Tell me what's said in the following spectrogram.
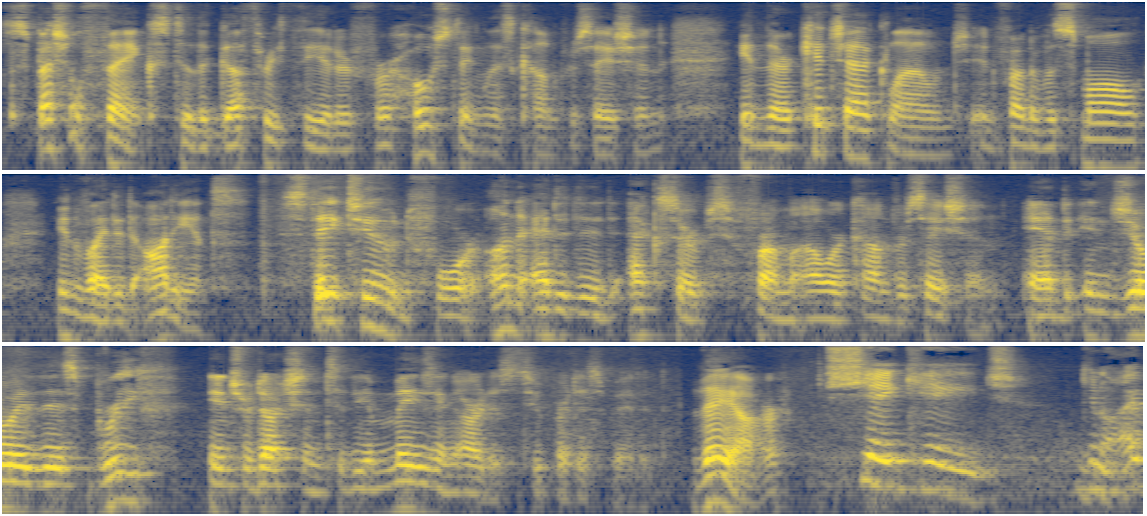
Special thanks to the Guthrie Theater for hosting this conversation in their Kitchak Lounge in front of a small, invited audience. Stay tuned for unedited excerpts from our conversation and enjoy this brief introduction to the amazing artists who participated. They are Sha Cage. You know, I,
